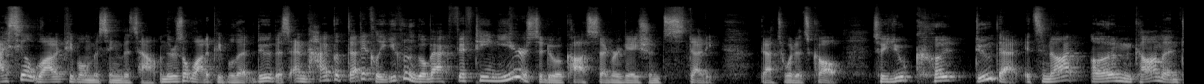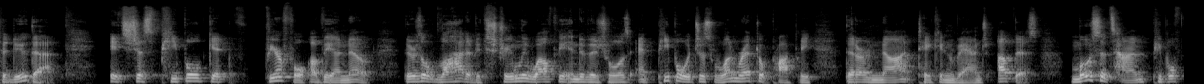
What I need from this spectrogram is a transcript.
I see a lot of people missing this out, and there's a lot of people that do this. And hypothetically, you can go back 15 years to do a cost segregation study. That's what it's called. So you could do that. It's not uncommon to do that. It's just people get fearful of the unknown. There's a lot of extremely wealthy individuals and people with just one rental property that are not taking advantage of this. Most of the time, people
